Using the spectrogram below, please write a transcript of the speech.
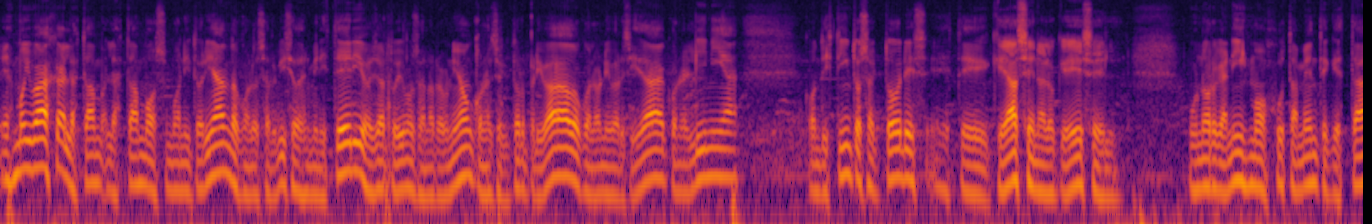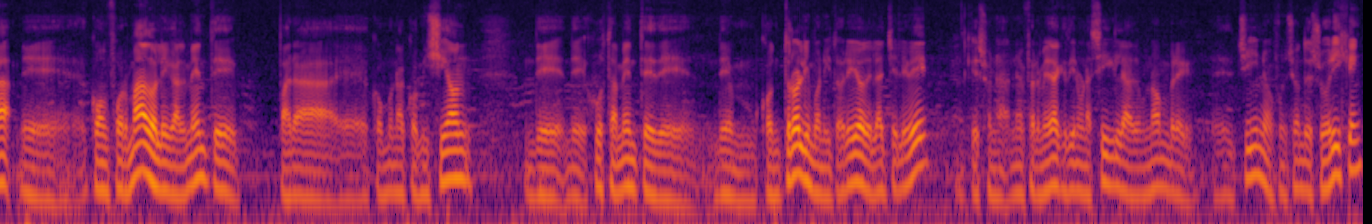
Es muy baja, la, estamos monitoreando con los servicios del ministerio. Ayer tuvimos una reunión con el sector privado, con la universidad, con el línea, con distintos actores este, que hacen a lo que es el, un organismo justamente que está eh, conformado legalmente para eh, como una comisión de, justamente de, control y monitoreo del HLV, que es una, enfermedad que tiene una sigla de un nombre chino en función de su origen,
